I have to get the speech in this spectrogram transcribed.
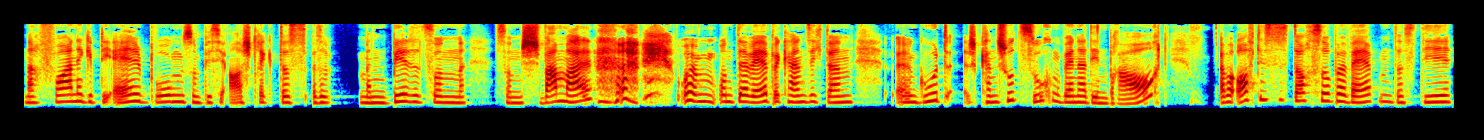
nach vorne gibt, die Ellbogen so ein bisschen ausstreckt, das, also man bildet so ein, so ein Schwammerl und der Welpe kann sich dann äh, gut, kann Schutz suchen, wenn er den braucht. Aber oft ist es doch so bei Welpen, dass die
